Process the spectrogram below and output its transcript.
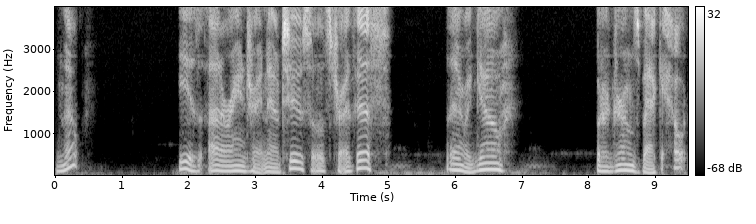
Nope. He is out of range right now too, so let's try this. There we go. Put our drones back out.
